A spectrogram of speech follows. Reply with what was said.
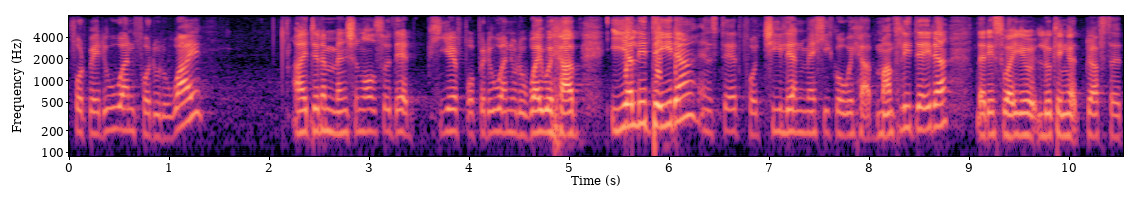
for Peru, and for Uruguay. I didn't mention also that here for Peru and Uruguay we have yearly data. Instead for Chile and Mexico we have monthly data. That is why you're looking at graphs that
